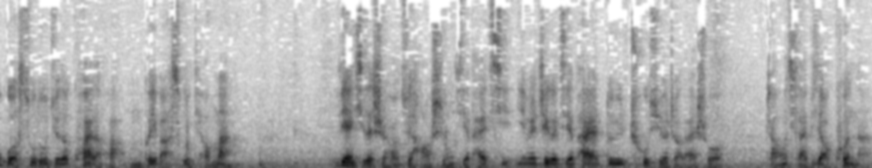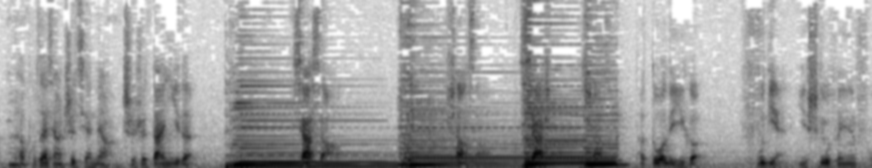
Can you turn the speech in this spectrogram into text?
如果速度觉得快的话，我们可以把速度调慢。练习的时候最好使用节拍器，因为这个节拍对于初学者来说，掌握起来比较困难。它不再像之前那样只是单一的下扫、上扫、下扫、上扫，它多了一个浮点，以十六分音符。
